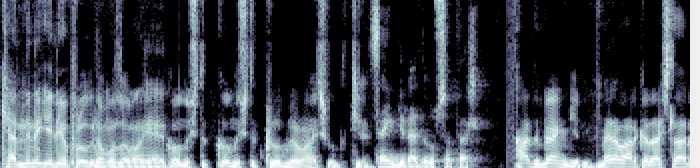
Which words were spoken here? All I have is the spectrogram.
Kendine geliyor program o zaman yani. Konuştuk konuştuk programı açmadık ya. Sen gir hadi bu sefer. Hadi ben gireyim. Merhaba arkadaşlar.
